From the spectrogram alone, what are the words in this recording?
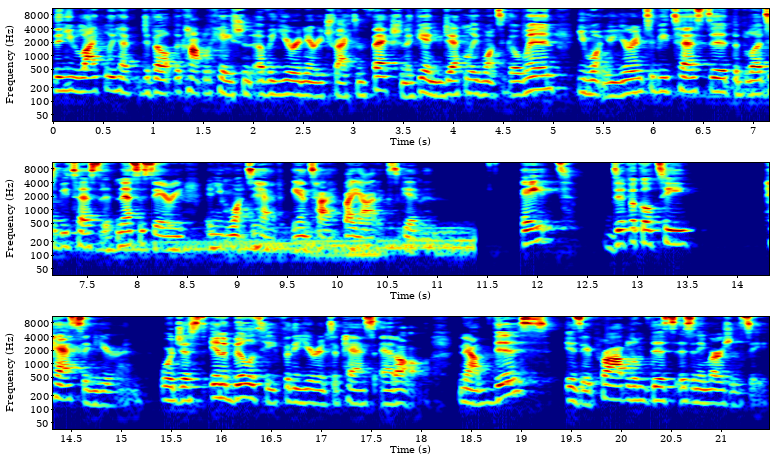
then you likely have developed the complication of a urinary tract infection. Again, you definitely want to go in. You want your urine to be tested, the blood to be tested if necessary, and you want to have antibiotics given. Eight, difficulty passing urine or just inability for the urine to pass at all. Now, this is a problem. This is an emergency.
